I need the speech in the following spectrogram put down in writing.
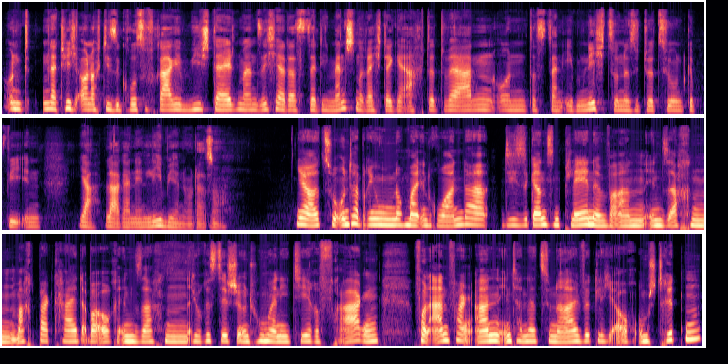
Und natürlich auch noch diese große Frage, wie stellt man sicher, dass da die Menschenrechte geachtet werden und das dann eben nicht so eine Situation gibt wie in ja, Lagern in Libyen oder so. Ja, zur Unterbringung nochmal in Ruanda. Diese ganzen Pläne waren in Sachen Machtbarkeit, aber auch in Sachen juristische und humanitäre Fragen von Anfang an international wirklich auch umstritten.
